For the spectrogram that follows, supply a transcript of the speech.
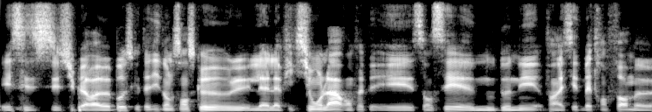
et c'est super euh, beau ce que tu as dit, dans le sens que la, la fiction, l'art, en fait, est censé nous donner, enfin, essayer de mettre en forme euh,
